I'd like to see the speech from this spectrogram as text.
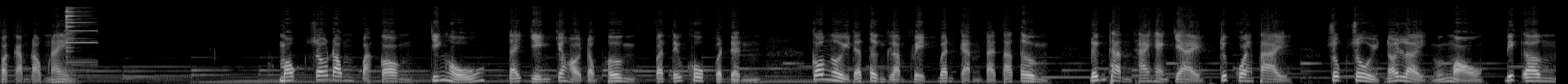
và cảm động này. Một số đông bà con, chiến hữu, đại diện cho hội đồng hương và tiểu khu Bình Định, có người đã từng làm việc bên cạnh đại tá Tương, đứng thành hai hàng dài trước quan tài, rút xuôi nói lời ngưỡng mộ, biết ơn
